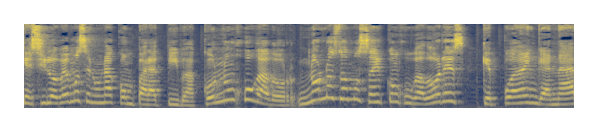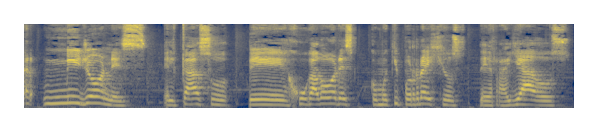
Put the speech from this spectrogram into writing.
que si lo vemos en una comparativa con un jugador, no nos vamos a ir con jugadores que pueden ganar millones. El caso de jugadores como equipos regios, de rayados,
